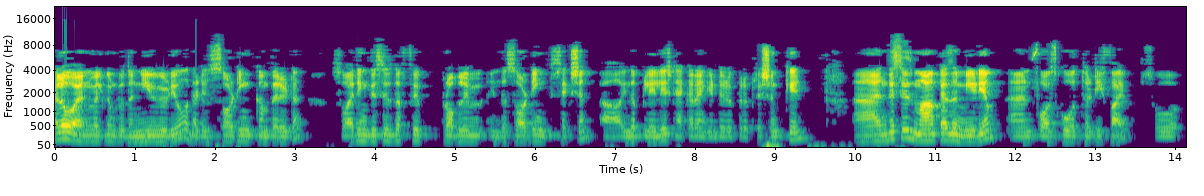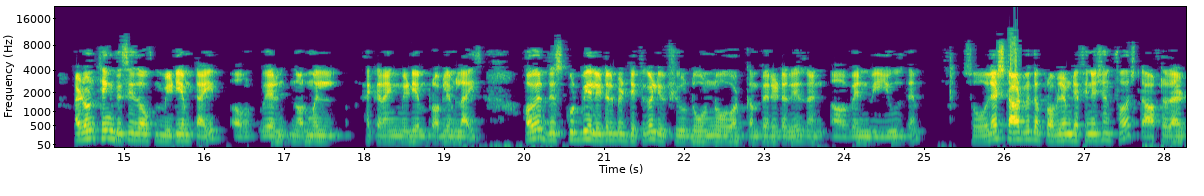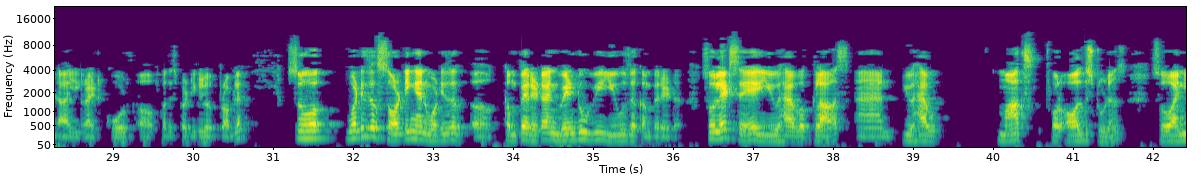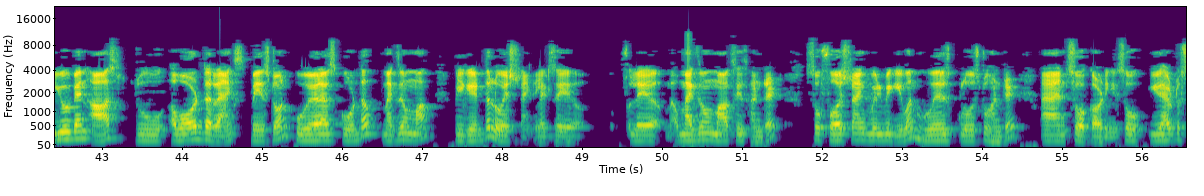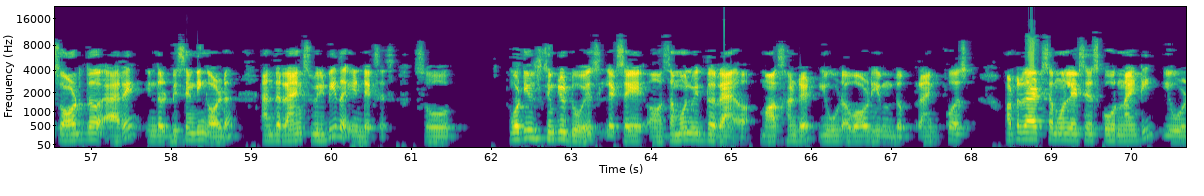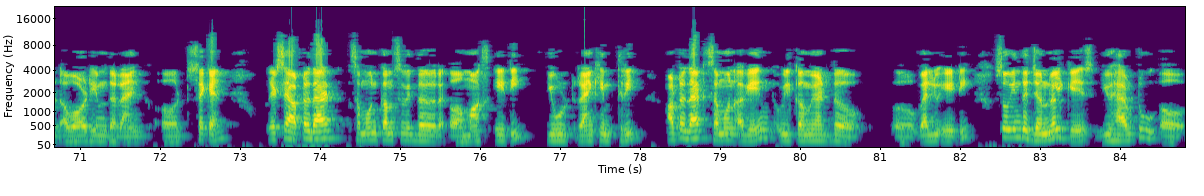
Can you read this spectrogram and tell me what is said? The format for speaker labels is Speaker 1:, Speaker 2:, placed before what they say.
Speaker 1: Hello and welcome to the new video that is sorting comparator. So I think this is the fifth problem in the sorting section uh, in the playlist HackerRank interview preparation kit and this is marked as a medium and for score 35. So I don't think this is of medium type uh, where normal HackerRank medium problem lies. However, this could be a little bit difficult if you don't know what comparator is and uh, when we use them. So let's start with the problem definition first. After that, I'll write code uh, for this particular problem. So what is a sorting and what is a uh, comparator and when do we use a comparator? So let's say you have a class and you have marks for all the students. So and you've been asked to award the ranks based on whoever has scored the maximum mark will get the lowest rank. Let's say uh, maximum marks is 100 so first rank will be given who is close to 100 and so accordingly. So you have to sort the array in the descending order and the ranks will be the indexes. So what you simply do is let's say uh, someone with the uh, marks 100 you would award him the rank first. After that someone let's say score 90 you would award him the rank uh, second. Let's say after that someone comes with the uh, marks 80 you would rank him 3 after that someone again will come at the value 80 so in the general case you have to uh,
